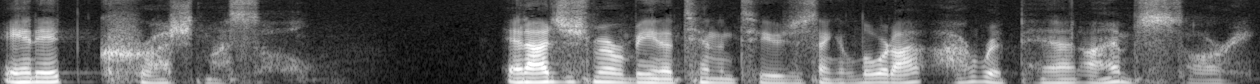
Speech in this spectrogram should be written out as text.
And it crushed my soul. And I just remember being a 10 and 2, just thinking, Lord, I, I repent. I am sorry.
